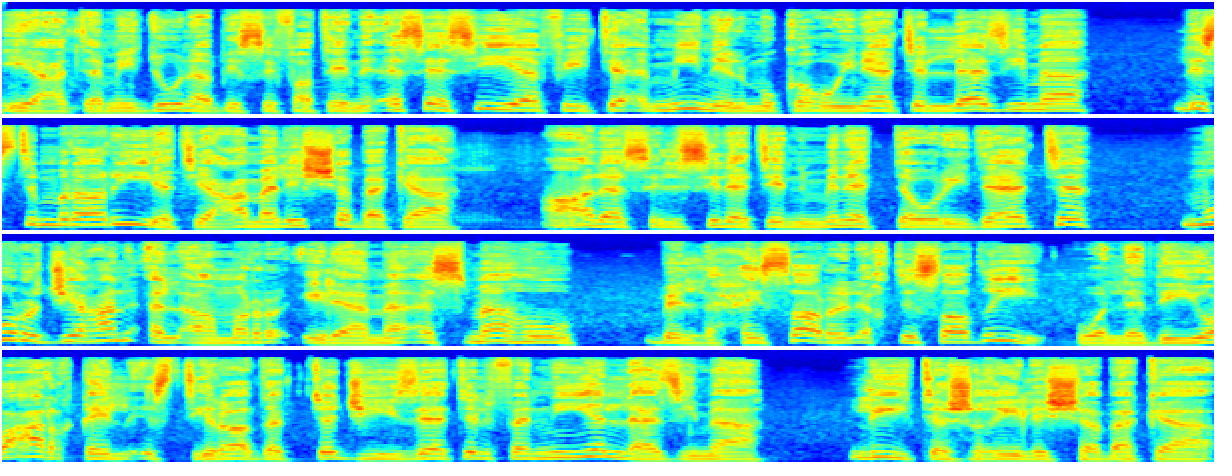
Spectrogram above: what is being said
يعتمدون بصفة أساسية في تأمين المكونات اللازمة لاستمرارية عمل الشبكة على سلسلة من التوريدات مرجعا الأمر إلى ما أسماه بالحصار الاقتصادي والذي يعرقل استيراد التجهيزات الفنية اللازمة لتشغيل الشبكة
